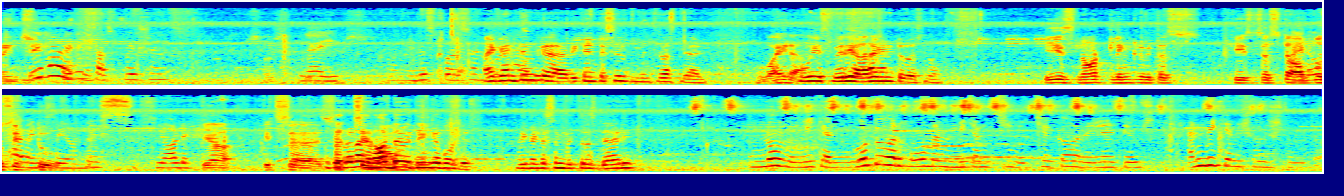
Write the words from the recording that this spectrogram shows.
range. Do you have any suspicions? Like this person? I can think uh, we can test with Mitra's dad, Why? da? who is very arrogant to us now. He is not linked with us. He is just the I don't have opposite any to. say on this. It's your. Yeah, it's uh, Okay, such Prabhat, a what do wrong you think thing. about this? We can test Mitra's daddy. No, no, we can go to our home and we can ch- check our relatives and we can show this to Mitra.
